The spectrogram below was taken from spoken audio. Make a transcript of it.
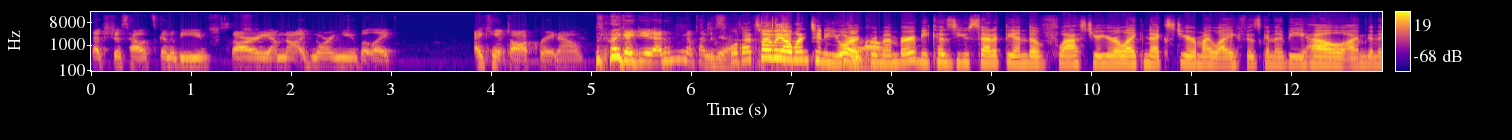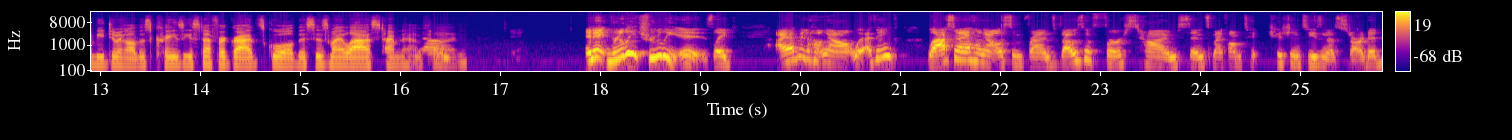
That's just how it's gonna be. Sorry, I'm not ignoring you, but like I can't talk right now. like I can't. I don't even have time to. Well, that's why we all went to New York, Yeah. remember? Because you said at the end of last year, you're like, next year my life is going to be hell. I'm going to be doing all this crazy stuff for grad school. This is my last time to have Yeah. fun. and it really truly is. Like I haven't hung out with. I think last night I hung out with some friends. But that was the first time since my competition season has started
